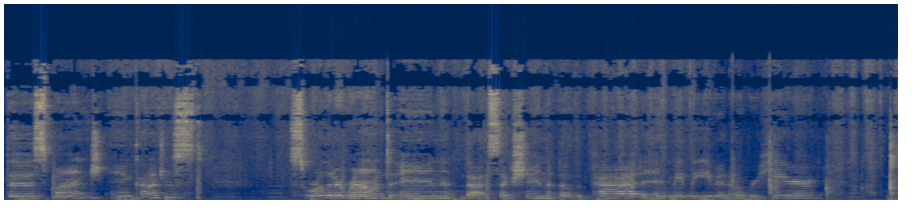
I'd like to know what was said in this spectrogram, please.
the sponge and kind of just swirl it around in that section of the pad and maybe even over here. But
